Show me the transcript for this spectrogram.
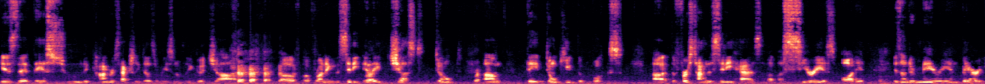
is that they assume that Congress actually does a reasonably good job of, of running the city, and Right. they just don't. Right. Um, they don't keep the books. Uh, the first time the city has a, a serious audit Mhm. is under Marion Barry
